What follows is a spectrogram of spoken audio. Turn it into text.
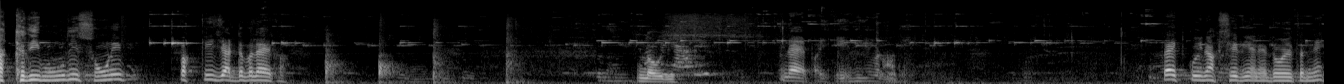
ਅੱਖ ਦੀ ਮੂੰਹ ਦੀ ਸੋਹਣੀ ਪੱਕੀ ਜੱਡ ਬਲੈਕ। ਲਓ ਜੀ। ਲੈ ਭਾਈ ਇਹਦੀ ਵੀ ਬਣਾ ਦੇ। ਤਾਂ ਕੋਈ ਨਕਸ਼ੇ ਦੀਆਂ ਨੇ ਦੋਏ ਤਿੰਨੇ।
